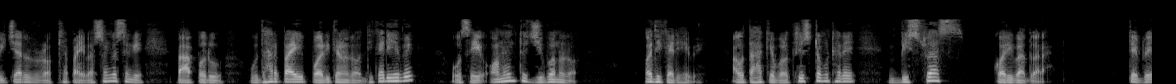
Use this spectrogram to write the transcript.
ବିଚାରରୁ ରକ୍ଷା ପାଇବା ସଙ୍ଗେ ସଙ୍ଗେ ପାପରୁ ଉଦ୍ଧାର ପାଇ ପରିତ୍ରାଣର ଅଧିକାରୀ ହେବେ ଓ ସେହି ଅନନ୍ତ ଜୀବନର ଅଧିକାରୀ ହେବେ। ଆଉ ତାହା କେବଳ ଖ୍ରୀଷ୍ଟଙ୍କଠାରେ ବିଶ୍ୱାସ କରିବା ଦ୍ୱାରା ତେବେ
